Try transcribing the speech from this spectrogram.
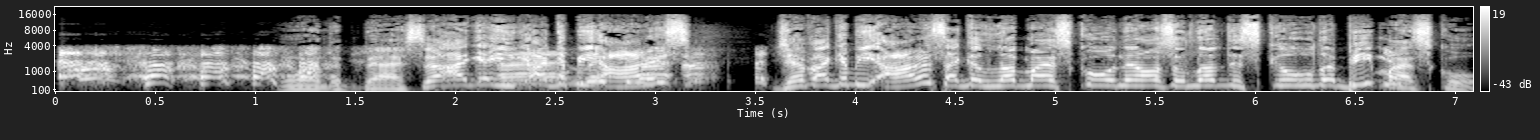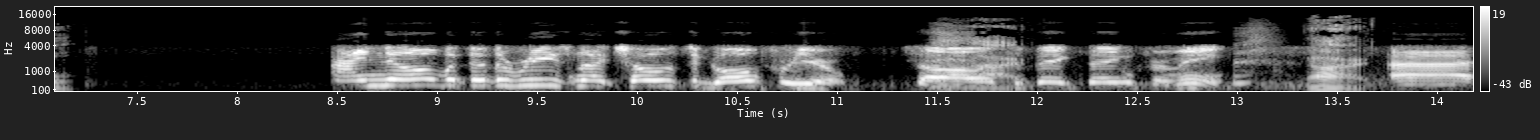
one of the best. So I, can- I can be Uh, listen, honest, I- Jeff. I can be honest. I can love my school and then also love the school that beat my school. I know, but they're the reason I chose to go for you. So it's a big thing for me. All right. Uh,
